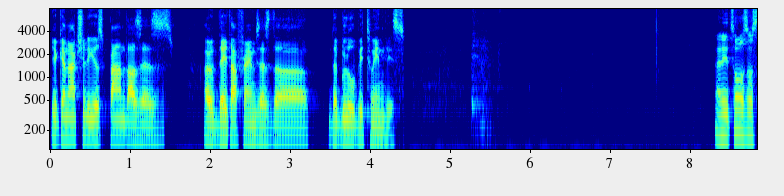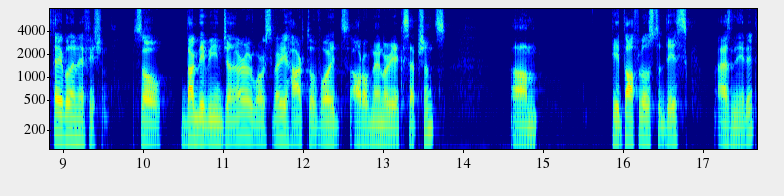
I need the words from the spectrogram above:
you can actually use pandas as, uh, data frames as the, the glue between these. And it's also stable and efficient. So DuckDB in general works very hard to avoid out-of-memory exceptions. Um, it offloads to disk as needed,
